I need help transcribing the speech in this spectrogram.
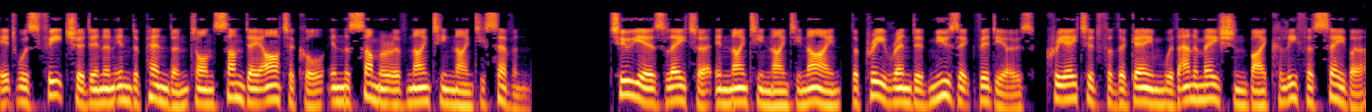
It was featured in an Independent on Sunday article in the summer of 1997. Two years later in 1999, the pre-rendered music videos, created for the game with animation by Khalifa Saber,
